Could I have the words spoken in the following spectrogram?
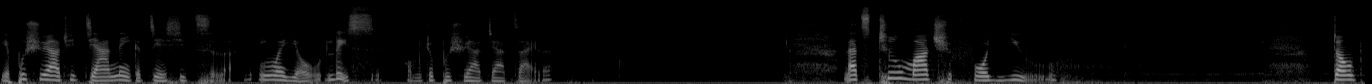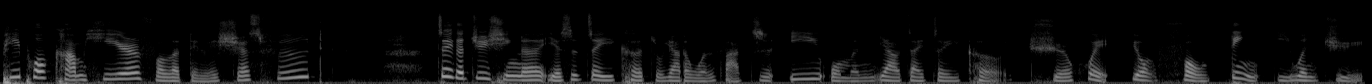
也不需要去加那个介系词了，因为有 this，我们就不需要加在了。That's too much for you. Don't people come here for the delicious food? 这个句型呢，也是这一课主要的文法之一。我们要在这一课学会用否定疑问句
